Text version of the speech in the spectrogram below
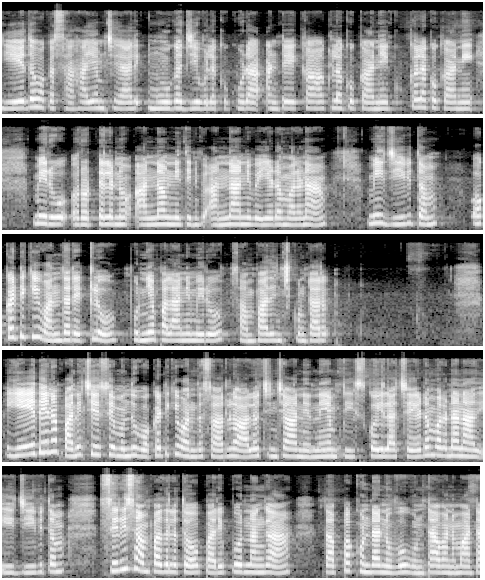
ఏదో ఒక సహాయం చేయాలి. మూగ జీవులకు కూడా అంటే కాకులకు కానీ కుక్కలకు కానీ మీరు రొట్టెలను అన్నంని తిని అన్నాన్ని వేయడం వలన మీ జీవితం ఒకటికి వంద రెట్లు పుణ్యఫలాన్ని మీరు సంపాదించుకుంటారు. ఏదైనా పని చేసే ముందు ఒకటికి వంద సార్లు ఆలోచించి ఆ నిర్ణయం తీసుకో. ఇలా చేయడం వలన నా ఈ జీవితం సిరి సంపదలతో పరిపూర్ణంగా తప్పకుండా నువ్వు ఉంటావన్నమాట.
